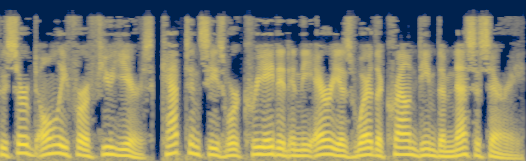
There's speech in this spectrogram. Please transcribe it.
who served only for a few years, captaincies were created in the areas where the Crown deemed them necessary.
